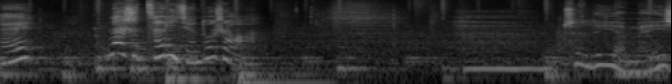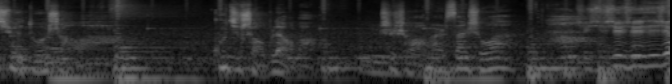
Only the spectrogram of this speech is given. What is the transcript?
哎，那是彩礼钱多少啊？这里也没学多少啊，估计少不了吧，至少二三十万。去去去去去去，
